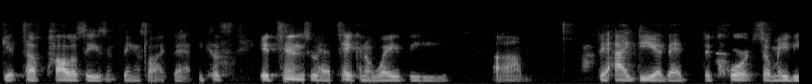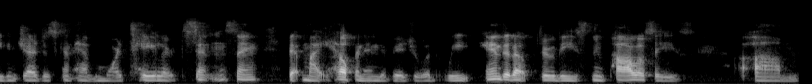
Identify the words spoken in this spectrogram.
get tough policies, and things like that, because it tends to have taken away the um, the idea that the courts or maybe even judges can have more tailored sentencing that might help an individual. We ended up through these new policies, um,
